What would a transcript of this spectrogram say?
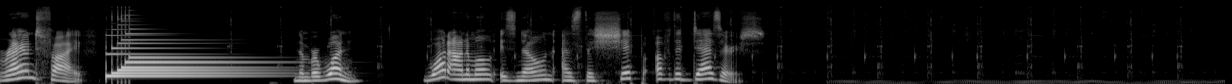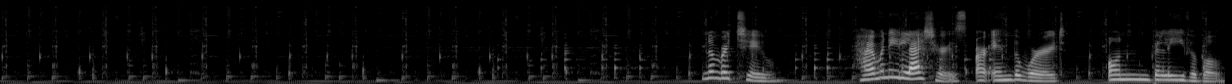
Round five. Number one. What animal is known as the ship of the desert? Number two. How many letters are in the word unbelievable?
